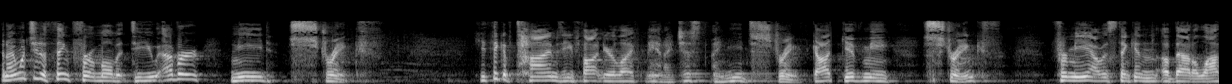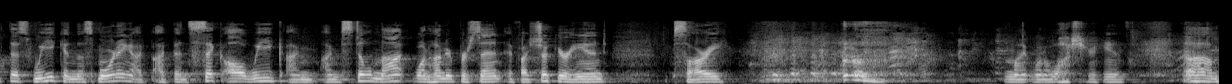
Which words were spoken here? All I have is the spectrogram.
And I want you to think for a moment do you ever need strength? Can you think of times you've thought in your life, man, I just, I need strength. God, give me strength. For me, I was thinking of that a lot this week and this morning. I've, I've been sick all week. I'm, I'm still not 100%. If I shook your hand, I'm sorry. you might want to wash your hands. Um,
